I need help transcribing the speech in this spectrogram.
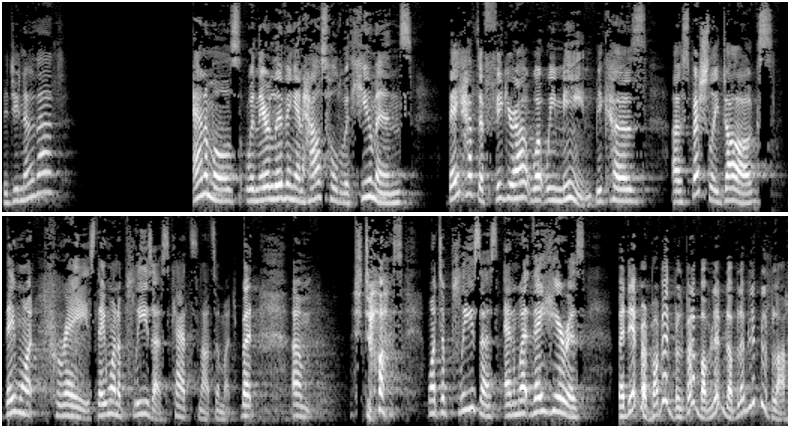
Did you know that? Animals, when they're living in household with humans, they have to figure out what we mean because, especially dogs, they want praise. They want to please us. Cats, not so much. But um, dogs want to please us. And what they hear is, blah, blah, blah, blah, blah, blah, blah, blah, blah, blah, blah.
